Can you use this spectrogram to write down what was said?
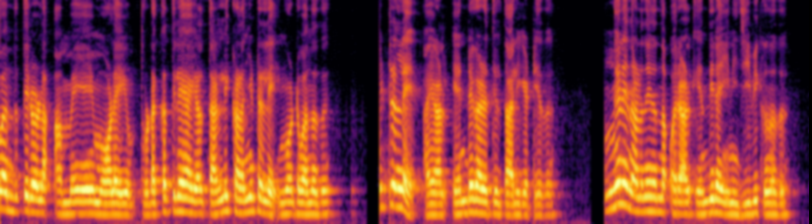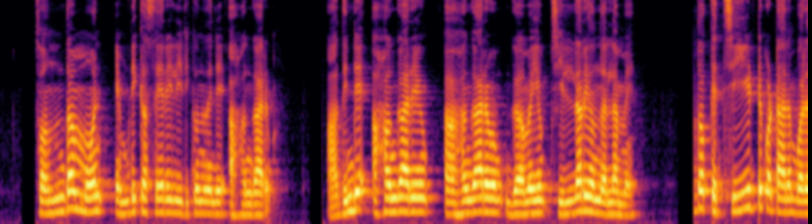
ബന്ധത്തിലുള്ള അമ്മയെയും മോളെയും തുടക്കത്തിലെ അയാൾ തള്ളിക്കളഞ്ഞിട്ടല്ലേ ഇങ്ങോട്ട് വന്നത്? എന്നിട്ടല്ലേ അയാൾ എന്റെ കഴുത്തിൽ താലി കെട്ടിയത്? അങ്ങനെ നടന്നിരുന്ന ഒരാൾ എന്തിനാ ഇനി ജീവിക്കുന്നത്? സ്വന്തം മോൻ എം ഡി കസേരയിൽ ഇരിക്കുന്നതിന്റെ അഹങ്കാരം. അതിന്റെ അഹങ്കാരവും അഹങ്കാരവും ഗമയും ചില്ലറിയൊന്നല്ലമ്മേ അതൊക്കെ ചീട്ട് കൊട്ടാരം പോലെ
